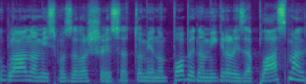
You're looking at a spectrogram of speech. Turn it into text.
Uglavnom mi smo završili sa tom jednom pobedom, igrali za plasman,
